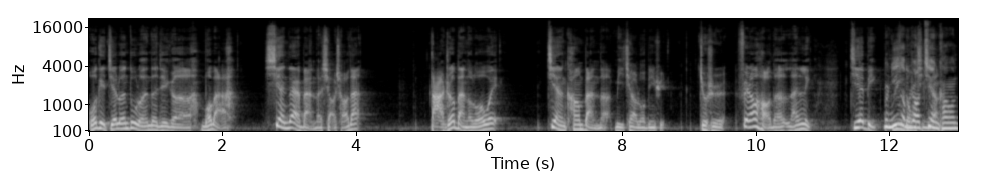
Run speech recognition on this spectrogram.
我给杰伦杜伦的这个模板啊，现代版的小乔丹，打折版的罗威，健康版的米切尔罗宾逊，就是非常好的蓝领接饼。不是你怎么知道健？康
